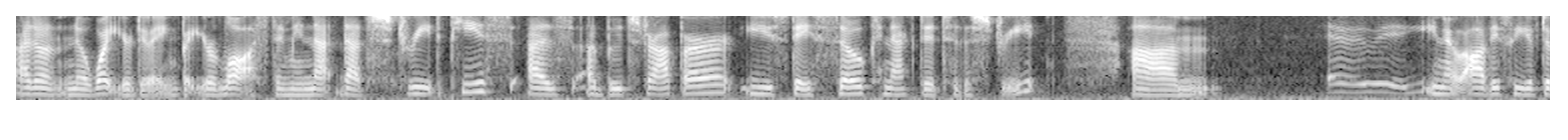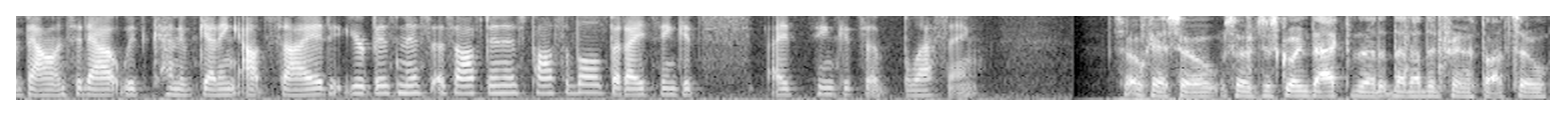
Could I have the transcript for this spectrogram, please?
I don't know what you're doing, but you're lost. I mean that that street piece as a bootstrapper, you stay so connected to the street. Um, you know, obviously you have to balance it out with kind of getting outside your business as often as possible. But I think it's I think it's a blessing. So okay, so so just going back to that that other train of thought. So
